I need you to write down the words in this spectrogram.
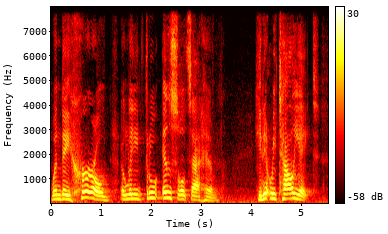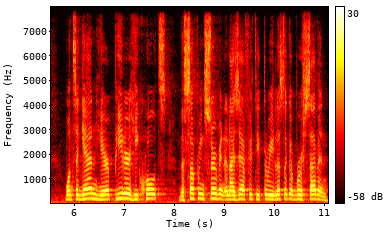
when they hurled and when he threw insults at him. He didn't retaliate. Once again, here, Peter, he quotes the suffering servant in Isaiah 53. Let's look at verse 7.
